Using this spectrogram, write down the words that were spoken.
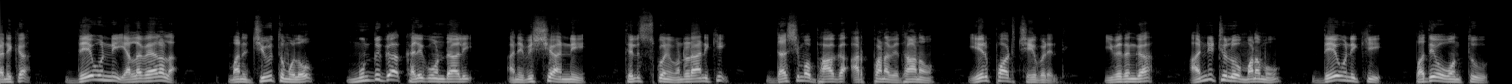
గనుక దేవుణ్ణి ఎల్లవేళల మన జీవితములో ముందుగా కలిగి ఉండాలి అనే విషయాన్ని తెలుసుకొని ఉండడానికి దశమ భాగ అర్పణ విధానం ఏర్పాటు చేయబడింది. ఈ విధంగా అన్నిటిలో మనము దేవునికి పదవ వంతు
